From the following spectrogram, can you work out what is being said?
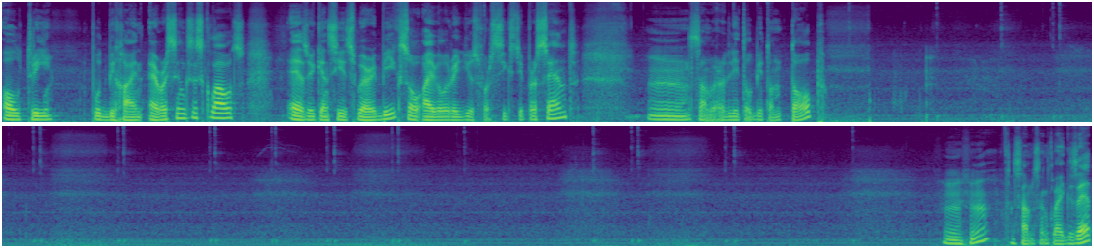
All three put behind everything these clouds as you can see, it's very big, so I will reduce for 60%, mm, somewhere a little bit on top. Mm -hmm. Something like that.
